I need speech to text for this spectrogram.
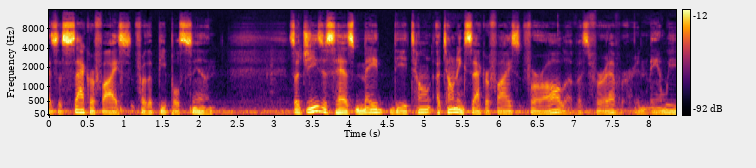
as a sacrifice for the people's sin. So Jesus has made the atone, atoning sacrifice for all of us forever, and man, we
